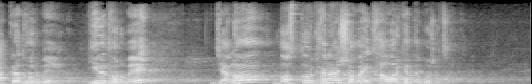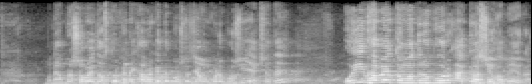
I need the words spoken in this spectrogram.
আঁকড়ে ধরবে, ঘিরে ধরবে যেন দস্তরখানায় সবাই খাবার খেতে বসেছে। মানে আমরা সবাই দস্তরখানায় খাবার খেতে বসলে যেমন করে বসি একসাথে, ওইভাবে তোমাদের উপর আগ্রাসী হবে এরা।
